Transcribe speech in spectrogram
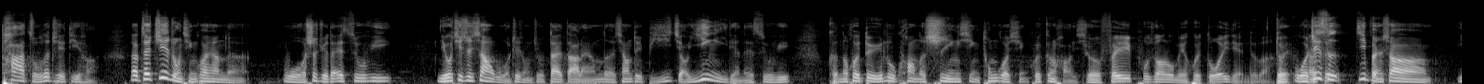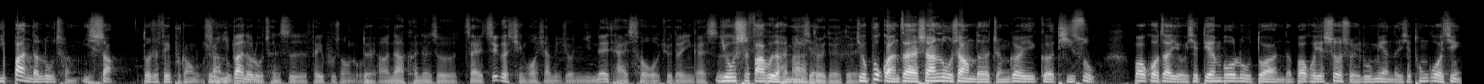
踏足的这些地方。那在这种情况下呢，我是觉得 SUV 尤其是像我这种就带大梁的相对比较硬一点的 SUV，可能会对于路况的适应性、通过性会更好一些。就非铺装路面会多一点，对吧？对我这次基本上一半的路程以上都是非铺装路，就一。半的路程是非铺装路对啊，那可能就在这个情况下面，就你那台车，我觉得应该是优势发挥的很明啊，显。对对对，就不管在山路上的整个一个提速，包括在有一些颠簸路段的，包括一些涉水路面的一些通过性，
